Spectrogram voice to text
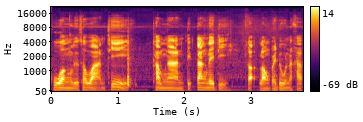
ควงหรือสว่านที่ทำงานติดตั้งได้ดี ก็ลองไปดูนะครับ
